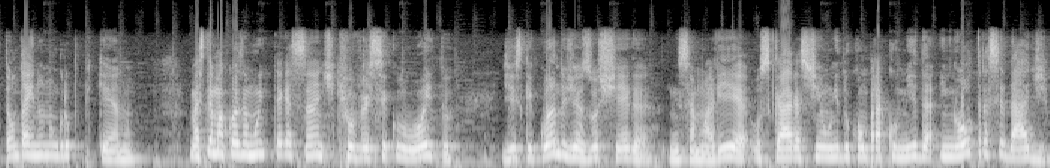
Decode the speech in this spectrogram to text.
Então tá indo num grupo pequeno. Mas tem uma coisa muito interessante que o versículo 8 diz que quando Jesus chega em Samaria, os caras tinham ido comprar comida em outra cidade.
